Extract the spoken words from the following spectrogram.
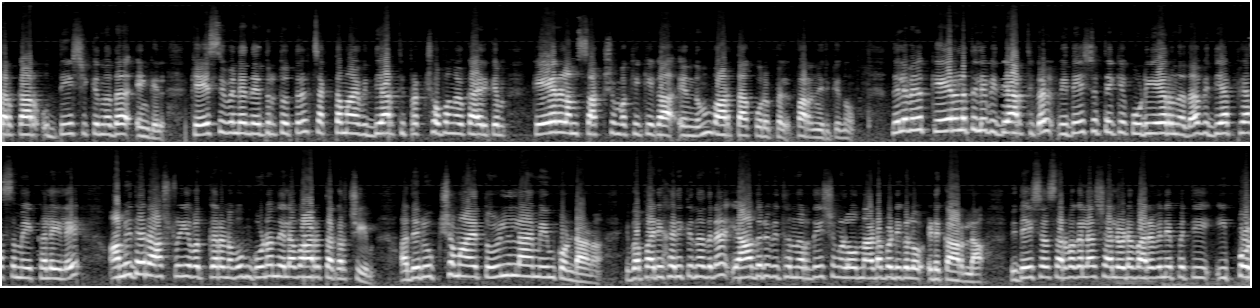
സർക്കാർ ഉദ്ദേശിക്കുന്നത് എങ്കിൽ കെ എസ് യുവിന്റെ നേതൃത്വത്തിൽ ശക്തമായ വിദ്യാർത്ഥി പ്രക്ഷോഭങ്ങൾക്കായിരിക്കും കേരളം സാക്ഷ്യം വഹിക്കുക എന്നും വാർത്താക്കുറിപ്പിൽ പറഞ്ഞിരിക്കുന്നു. നിലവിൽ കേരളത്തിലെ വിദ്യാർത്ഥികൾ വിദേശത്തേക്ക് കുടിയേറുന്നത് വിദ്യാഭ്യാസ മേഖലയിലെ അമിത രാഷ്ട്രീയവത്കരണവും ഗുണനിലവാര തകർച്ചയും അതിരൂക്ഷമായ തൊഴിലില്ലായ്മയും കൊണ്ടാണ്. ഇവ പരിഹരിക്കുന്നതിന് യാതൊരുവിധ നിർദ്ദേശങ്ങളോ നടപടികളോ എടുക്കാറില്ല. വിദേശ സർവകലാശാലയുടെ വരവിനെപ്പറ്റി ഇപ്പോൾ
